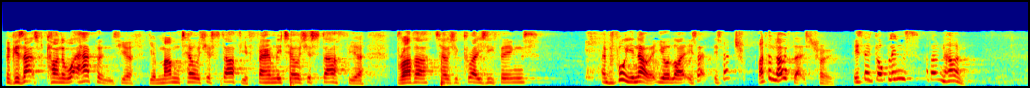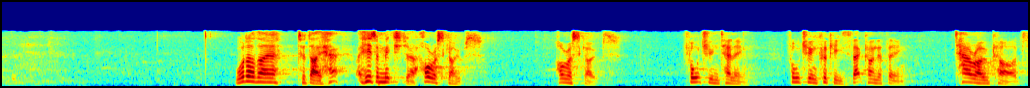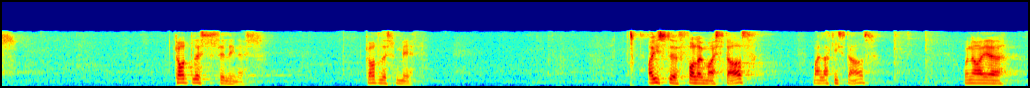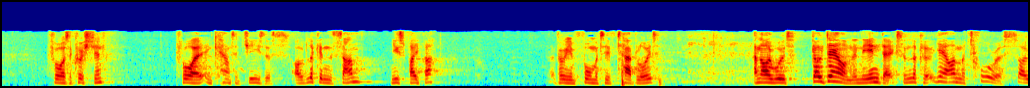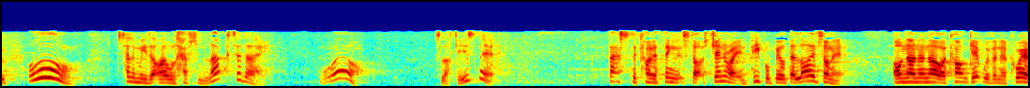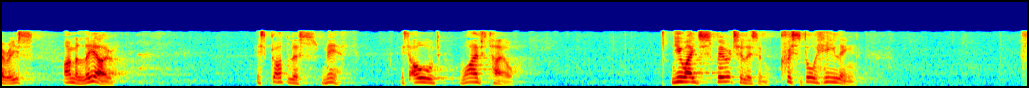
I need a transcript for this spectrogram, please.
Because that's kind of what happens. Your, your mum tells you stuff, your family tells you stuff, your brother tells you crazy things. And before you know it, you're like, is that, is that true? I don't know if that's true. Is there goblins? I don't know. What are there today? Here's a mixture horoscopes, horoscopes, fortune telling, fortune cookies, that kind of thing, tarot cards, godless silliness, godless myth. I used to follow my stars, my lucky stars. When I, uh, before I was a Christian, before I encountered Jesus, I would look in the sun newspaper, a very informative tabloid, and I would go down in the index and look at, yeah, I'm a Taurus, so, oh, it's telling me that I will have some luck today. Whoa, it's lucky, isn't it? That's the kind of thing that starts generating. People build their lives on it. Oh, no, no, no, I can't get with an Aquarius. I'm a Leo. It's godless myth. It's old wives' tale. New Age spiritualism, crystal healing,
